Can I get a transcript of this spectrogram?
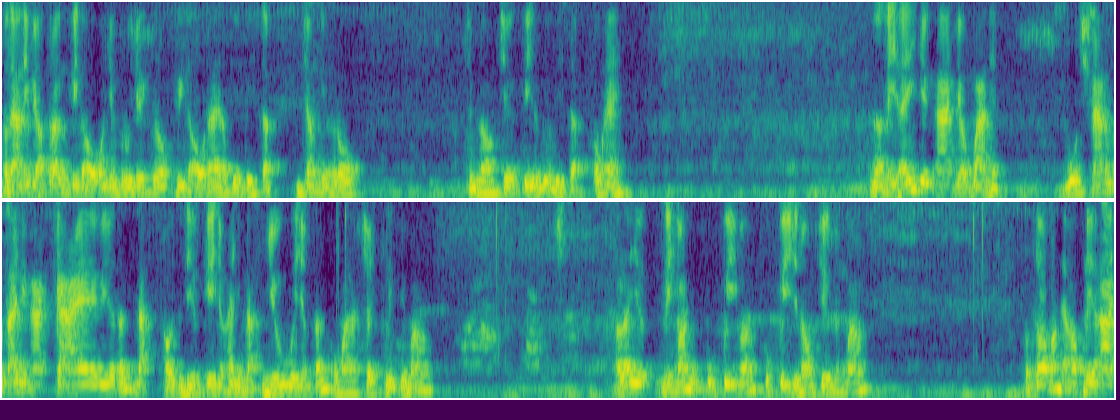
ប៉ុន្តែនេះវាអត់ត្រូវនឹងវីដេអូរបស់យើងព្រោះយើងរកវីដេអូដែលរបៀបពិសិដ្ឋអញ្ចឹងយើងរកចំណងជើងពីរបៀបពិសិដ្ឋអូខេដល់នេះអីយើងអាចយកបាននេះ 4ឆ្នាំហ្នឹងប៉ុន្តែយើងអាចកែវាទៅដាក់ឲ្យស្តៀងគេអញ្ចឹងហើយយើងដាក់ new វាអញ្ចឹងទៅអូមកចុច click វាមកឥឡូវយើងនេះមកយើង copy មក copy ចំណងជើងហ្នឹងមកបន្ទាប់មកអ្នកនរគ្នាអាច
